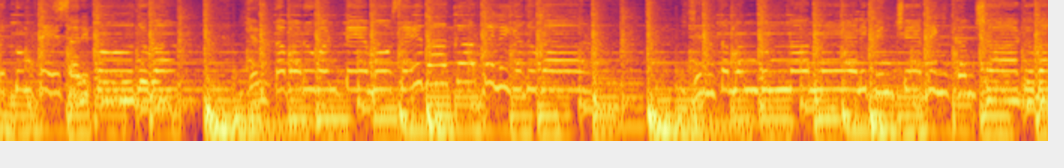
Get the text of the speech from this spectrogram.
చూసామనుకుంటే సరిపోదుగా? ఎంత బరువంటే మోసేదాకా తెలియదుగా? ఎంతమందున్నామే అనిపించే బింకం చాటుగా?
